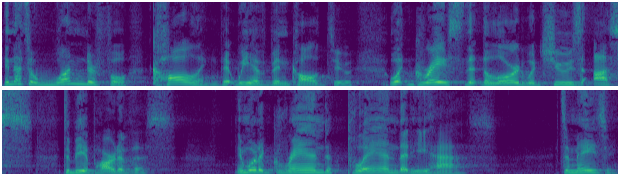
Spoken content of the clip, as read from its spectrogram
And that's a wonderful calling that we have been called to. What grace that the Lord would choose us to be a part of this. And what a grand plan that He has. It's amazing.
